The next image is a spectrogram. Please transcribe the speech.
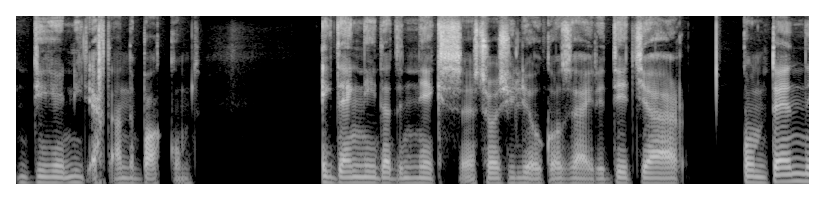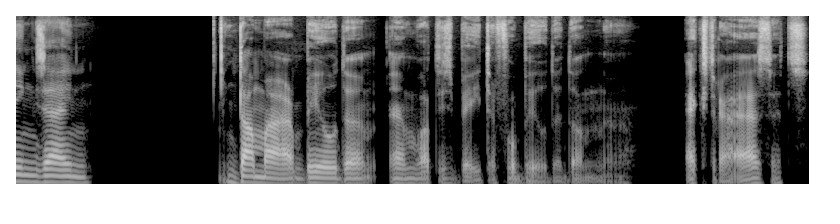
die niet echt aan de bak komt. Ik denk niet dat de Knicks, eh, zoals jullie ook al zeiden, dit jaar contending zijn. Dan maar beelden. En wat is beter voor beelden dan eh, extra assets?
